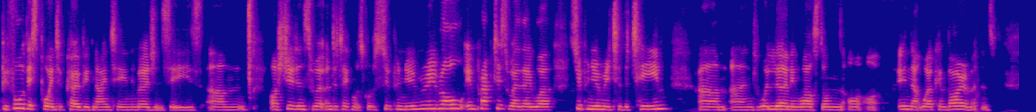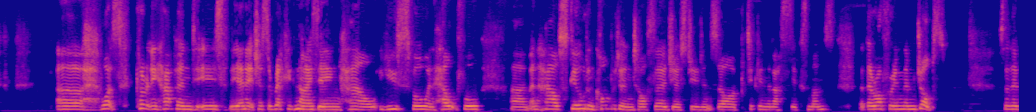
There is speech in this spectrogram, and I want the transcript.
before this point of COVID 19 emergencies, um, our students were undertaking what's called a supernumerary role in practice, where they were supernumerary to the team um, and were learning whilst on, on, in that work environment. Uh, what's currently happened is the NHS are recognising how useful and helpful um, and how skilled and competent our third year students are, particularly in the last six months, that they're offering them jobs. So they're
